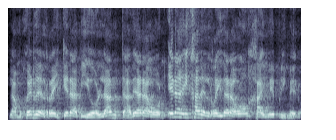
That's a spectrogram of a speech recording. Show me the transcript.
la mujer del rey, que era Violanta de Aragón, era hija del rey de Aragón Jaime I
